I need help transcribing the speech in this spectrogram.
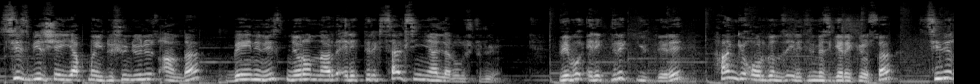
Siz bir şey yapmayı düşündüğünüz anda beyniniz nöronlarda elektriksel sinyaller oluşturuyor. Ve bu elektrik yükleri hangi organınıza iletilmesi gerekiyorsa sinir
